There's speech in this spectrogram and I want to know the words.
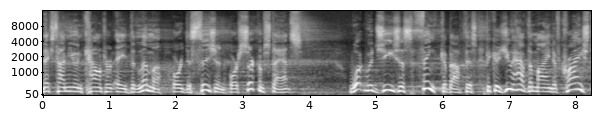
Next time you encountered a dilemma or decision or circumstance, what would Jesus think about this? Because you have the mind of Christ.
